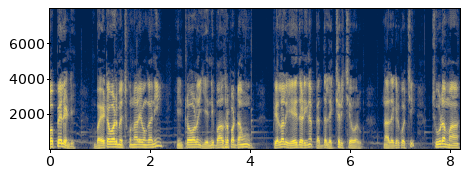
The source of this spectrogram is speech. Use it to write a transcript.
గొప్పేలేండి. బయట వాళ్ళు మెచ్చుకున్నారేమో కానీ ఇంట్లో వాళ్ళం ఎన్ని బాధలు పడ్డాము. పిల్లలు ఏది అడిగినా పెద్ద లెక్చర్ ఇచ్చేవారు. నా దగ్గరికి వచ్చి చూడమ్మా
